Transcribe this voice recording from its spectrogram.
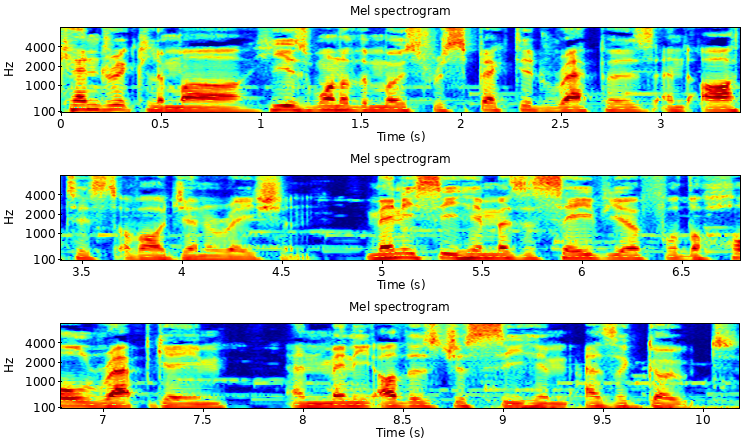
Kendrick Lamar, he is one of the most respected rappers and artists of our generation. Many see him as a savior for the whole rap game, and many others just see him as a goat.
